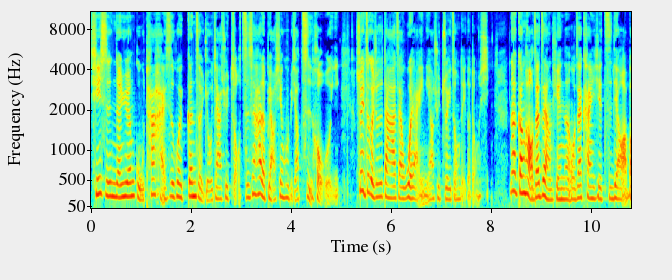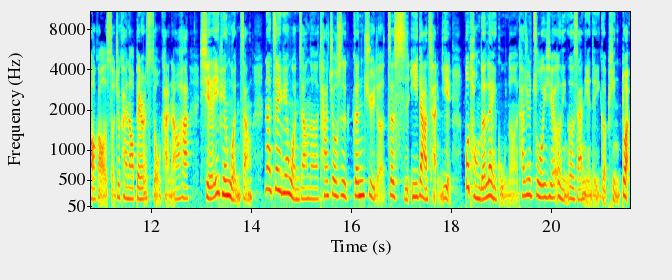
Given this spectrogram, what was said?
其实能源股它还是会跟着油价去走，只是它的表现会比较滞后而已。所以这个就是大家在未来你要去追踪的一个东西。那刚好在这两天呢，我在看一些资料啊报告的时候，就看到 Barron 周刊，然后他写了一篇文章。那这一篇文章呢，它就是根据了这十一大产业不同的类股呢，他去做一些二零二三年的一个评断。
